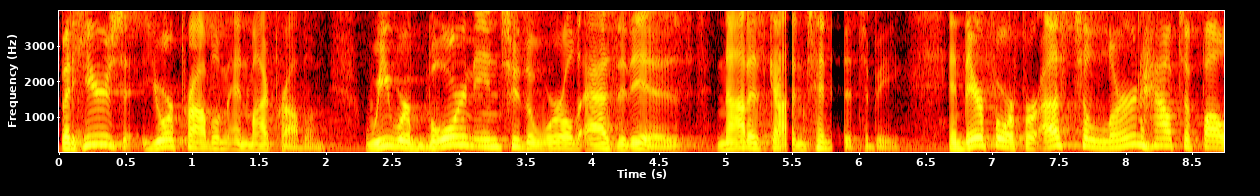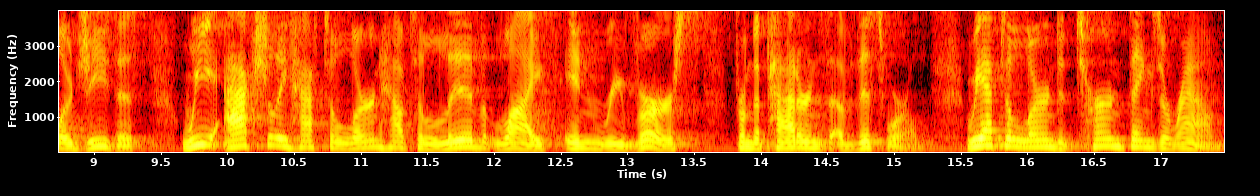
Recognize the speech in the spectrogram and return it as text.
But here's your problem and my problem. We were born into the world as it is not as god intended it to be. And therefore, for us to learn how to follow Jesus, we actually have to learn how to live life in reverse from the patterns of this world. We have to learn to turn things around.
